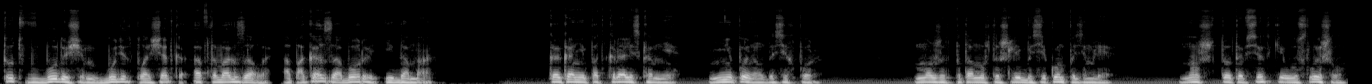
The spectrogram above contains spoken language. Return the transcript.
Тут в будущем будет площадка автовокзала, а пока заборы и дома. Как они подкрались ко мне, не понял до сих пор. Может, потому что шли босиком по земле. Но что-то все-таки услышал,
